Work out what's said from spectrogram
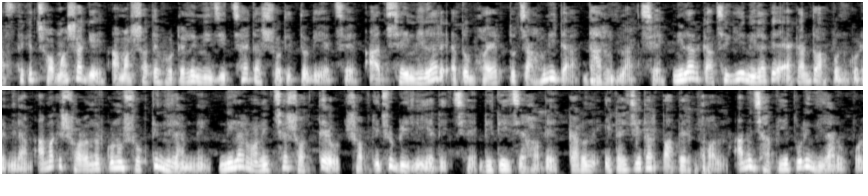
আজ থেকে ছ মাস আগে আমার সাথে হোটেলে নিজ ইচ্ছায় তার সতীর্থ সতীত্ব দিয়েছে। আজ সেই নীলার এত ভয়ের তো চাহনিটা দারুণ লাগছে। নীলার কাছে গিয়ে নীলাকে একান্ত আপন করে নিলাম। আমাকে সরানোর কোনো শক্তি নিলাম নেই। নীলার অনিচ্ছা সত্ত্বেও সবকিছু বিলিয়ে দিচ্ছে। দিতেই যে হবে, কারণ এটাই যে তার পাপের ফল। আমি ঝাঁপিয়ে পড়ি নীলার উপর।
